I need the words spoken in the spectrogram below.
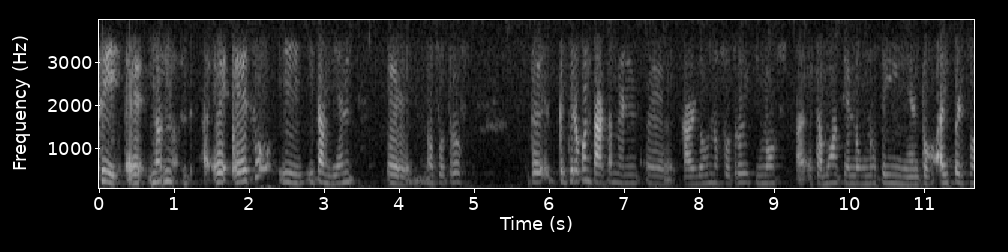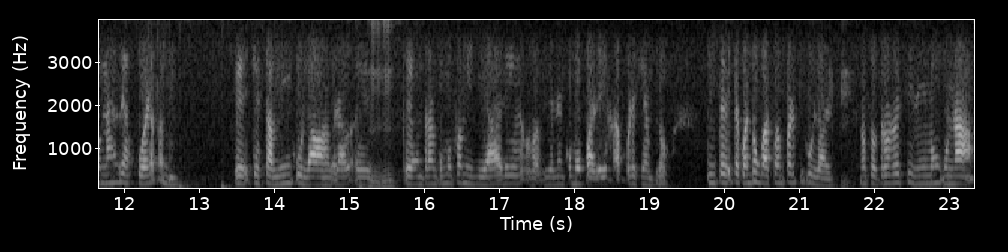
Sí, eh, eh, eso y, también nosotros, te, quiero contar también, Carlos, nosotros hicimos, ah, estamos haciendo unos seguimientos, hay personas de afuera también que, están vinculadas, que entran como familiares o vienen como pareja, por ejemplo, y te, cuento un caso en particular. Nosotros recibimos una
